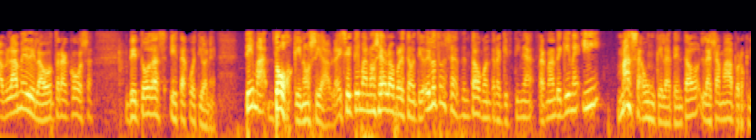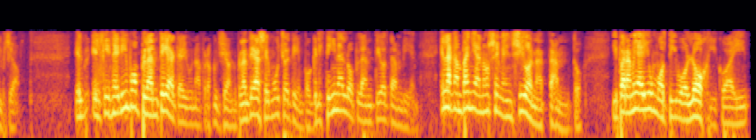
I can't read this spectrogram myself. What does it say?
háblame de la otra cosa, de todas estas cuestiones. Tema 2 que no se habla, ese tema no se habla por este motivo. El otro es el atentado contra Cristina Fernández Kirchner y, más aún que el atentado, la llamada proscripción. El, el, kirchnerismo plantea que hay una proscripción, lo plantea hace mucho tiempo. Cristina lo planteó también. En la campaña no se menciona tanto. Y para mí hay un motivo lógico ahí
